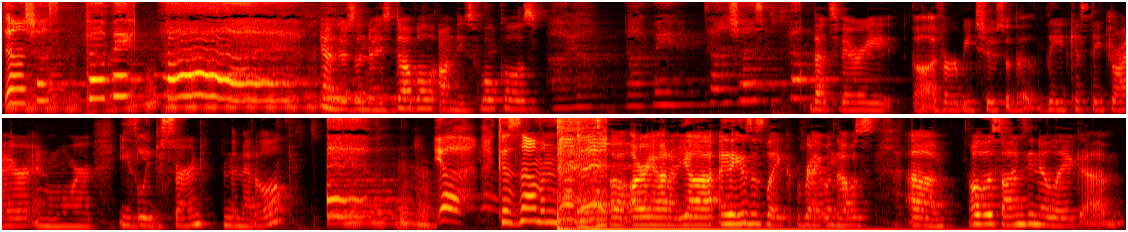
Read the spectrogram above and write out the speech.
down, just fill me high. and there's a nice double on these vocals. You knock me down, just fill That's very uh, verby too, so the lead can stay drier and more easily discerned in the middle. Yeah, cause I'm a new bitch. Oh, Ariana, yeah, I think this is like right when that was um all those songs, you know, like um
